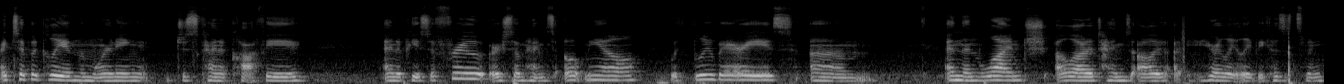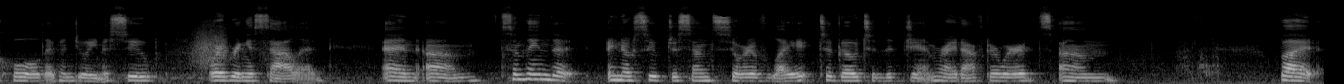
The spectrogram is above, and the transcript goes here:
I typically in the morning just kind of coffee and a piece of fruit or sometimes oatmeal with blueberries. Um, and then lunch, a lot of times I'll here lately because it's been cold, I've been doing a soup or I bring a salad. And um, something that I know soup just sounds sort of light to go to the gym right afterwards. Um, but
